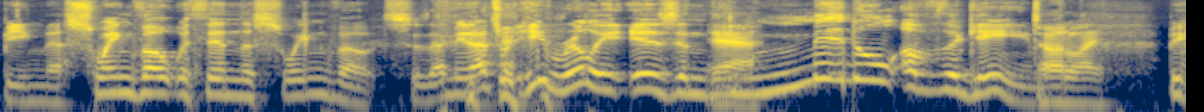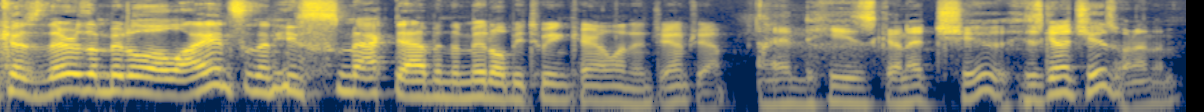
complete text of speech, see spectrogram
being the swing vote within the swing votes. I mean, that's what he really is in Yeah. the middle of the game. Totally. Because they're the middle alliance, and then he's smack dab in the middle between Carolyn and Yam Yam. And he's gonna choose. He's gonna choose one of them.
